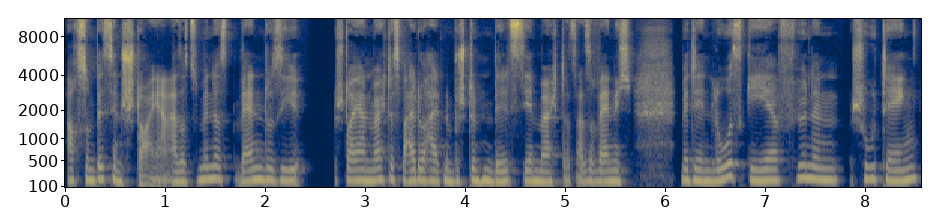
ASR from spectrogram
auch so ein bisschen steuern. Also zumindest, wenn du sie steuern möchtest, weil du halt einen bestimmten Bildstil möchtest. Also wenn ich mit denen losgehe für ein Shooting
